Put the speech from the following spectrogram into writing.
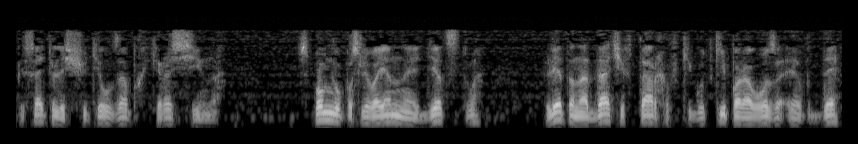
Писатель ощутил запах керосина. Вспомнил послевоенное детство — Лето на даче в Тарховке, гудки паровоза ФД,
